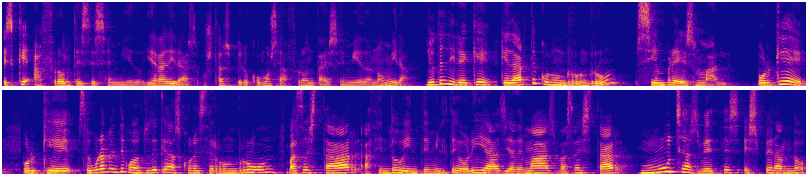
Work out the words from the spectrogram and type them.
es que afrontes ese miedo. Y ahora dirás, ostras, pero ¿cómo se afronta ese miedo, no? Mira, yo te diré que quedarte con un run run siempre es mal. ¿Por qué? Porque seguramente cuando tú te quedas con ese run run vas a estar haciendo 20.000 teorías y además vas a estar muchas veces esperando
